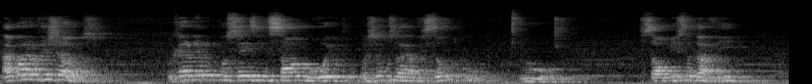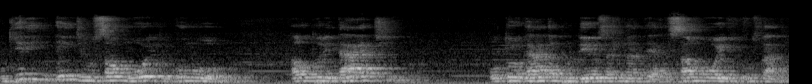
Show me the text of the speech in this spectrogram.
Agora vejamos. Eu quero ler com vocês em Salmo 8. Nós temos a visão do, do salmista Davi. O que ele entende no Salmo 8 como autoridade otorgada por Deus aqui na terra. Salmo 8, vamos lá.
